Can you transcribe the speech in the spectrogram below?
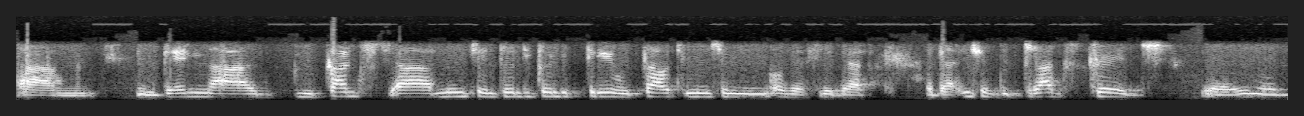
Um, and then uh, you can't uh, mention 2023 without mentioning, obviously, the, the issue of the drug scourge. You know,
